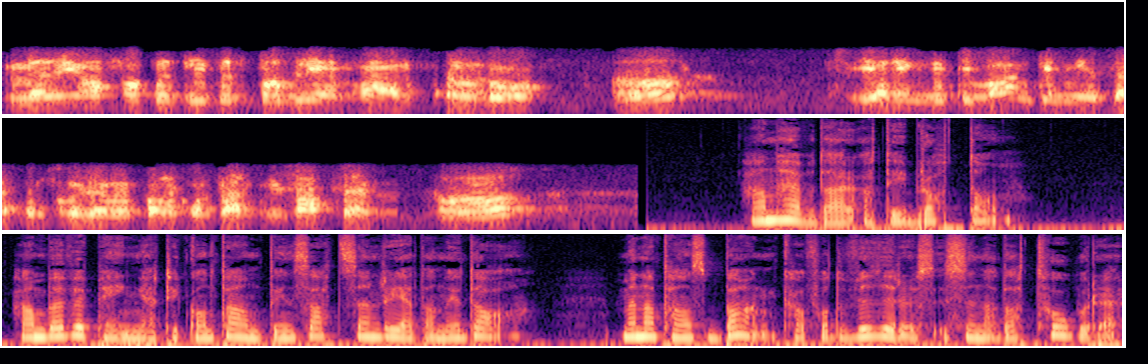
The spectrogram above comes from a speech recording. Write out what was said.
Men jag har fått ett litet problem här ändå. Ja. Jag ringde till banken minns att de skulle överföra kontantinsatser. Ja. Han hävdar att det är bråttom. Han behöver pengar till kontantinsatsen redan idag. Men att hans bank har fått virus i sina datorer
